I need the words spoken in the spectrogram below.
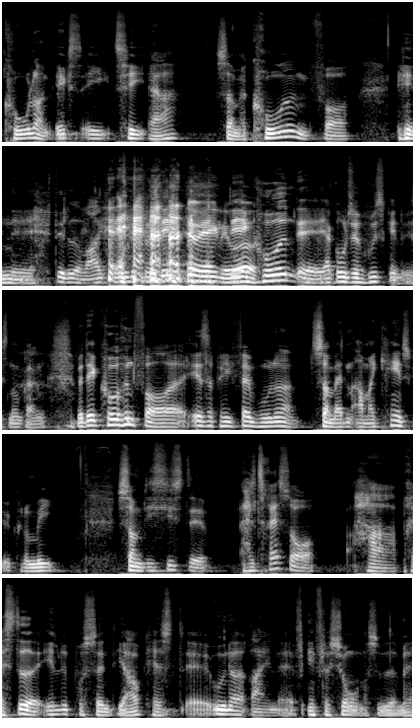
kolon XETR, som er koden for en, øh, det lyder meget kedeligt, men det, Det er virkelig det er koden, øh, jeg er god til at huske det, hvis nogle gange, men det er koden for S&P 500, som er den amerikanske økonomi, som de sidste 50 år har præsteret 11% i afkast, øh, uden at regne øh, inflation og så videre med.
